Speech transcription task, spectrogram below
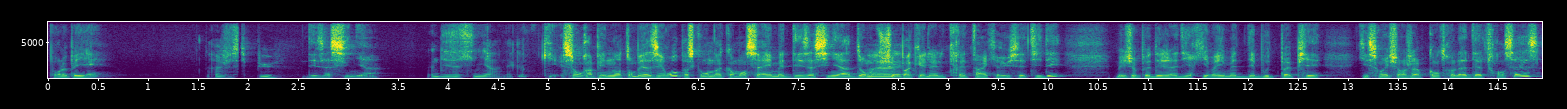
Pour le payer? Ah, je sais plus. Des assignats Des assignats, d'accord. qui sont rapidement tombés à zéro parce qu'on a commencé à émettre des assignats. Donc, Ouais, je sais ouais. pas quel est le crétin qui a eu cette idée, mais je peux déjà dire qu'il va y mettre des bouts de papier qui sont échangeables contre la dette française,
